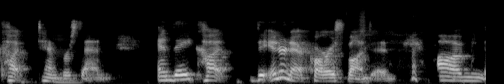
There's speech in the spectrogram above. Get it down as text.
cut 10%. Mm. And they cut the internet correspondent. Um,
